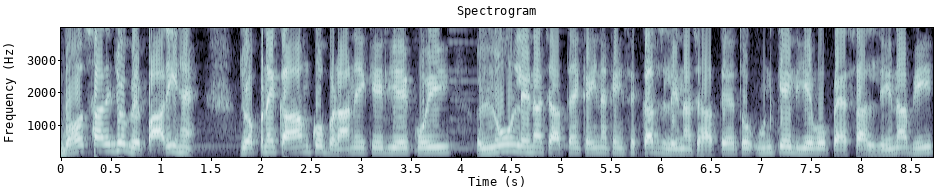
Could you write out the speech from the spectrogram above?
बहुत सारे जो व्यापारी हैं, जो अपने काम को बढ़ाने के लिए कोई लोन लेना चाहते हैं, कहीं ना कहीं से कर्ज लेना चाहते हैं तो उनके लिए वो पैसा लेना भी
